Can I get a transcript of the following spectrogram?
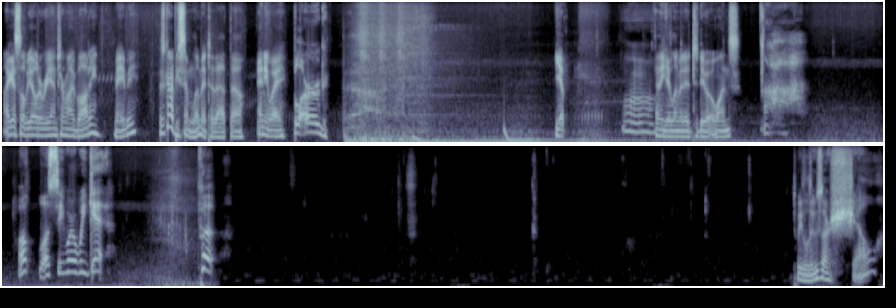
I guess I'll be able to re-enter my body? Maybe? There's gotta be some limit to that, though. Anyway, blurg! I think you're limited to do it once. Ah. Well, let's see where we get. Put. Do we lose our shell?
